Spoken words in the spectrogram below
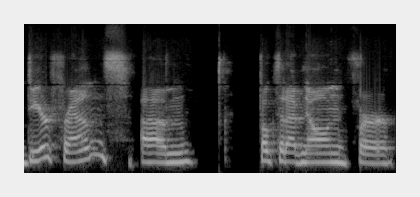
dear friends, um, folks that I've known for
